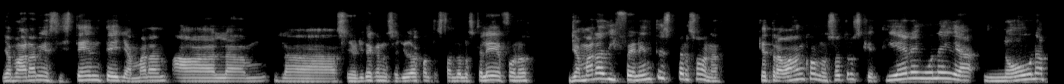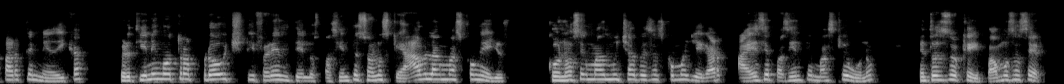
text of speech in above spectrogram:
llamar a mi asistente, llamar a, la, señorita que nos ayuda contestando los teléfonos, llamar a diferentes personas que trabajan con nosotros que tienen una idea, no una parte médica, pero tienen otro approach diferente. Los pacientes son los que hablan más con ellos, conocen más muchas veces cómo llegar a ese paciente más que uno. Entonces, ok, vamos a hacer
